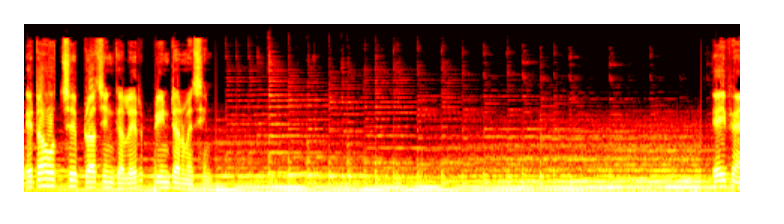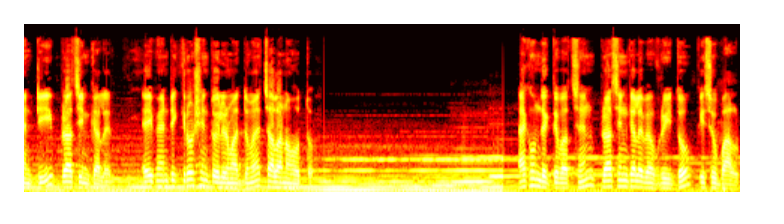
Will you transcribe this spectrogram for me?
এটা হচ্ছে প্রাচীনকালের প্রিন্টার মেশিন। এই ফ্যানটি প্রাচীনকালের। এই ফ্যানটি কেরোসিন তৈলের মাধ্যমে চালানো হতো। এখন দেখতে পাচ্ছেন প্রাচীনকালে ব্যবহৃত কিছু বাল্ব।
